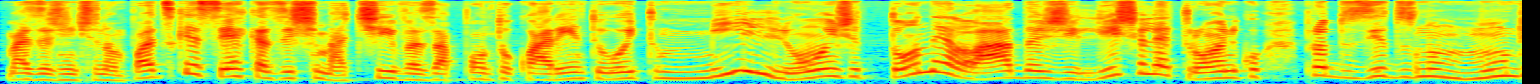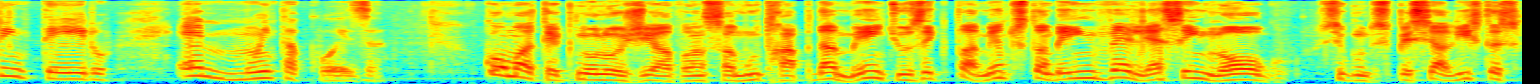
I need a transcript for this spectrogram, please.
Mas a gente não pode esquecer que as estimativas apontam 48 milhões de toneladas de lixo eletrônico produzidos no mundo inteiro. É muita coisa. Como a tecnologia avança muito rapidamente, os equipamentos também envelhecem logo. Segundo especialistas,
